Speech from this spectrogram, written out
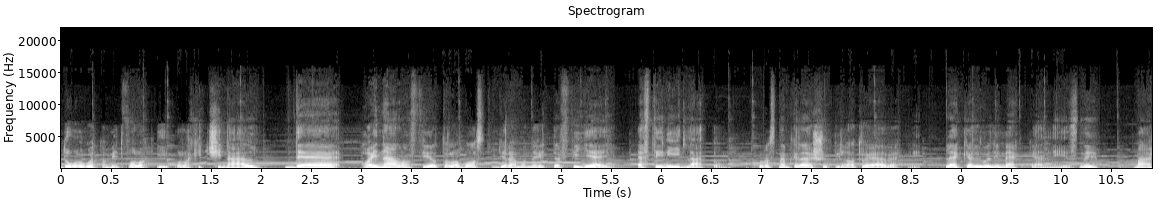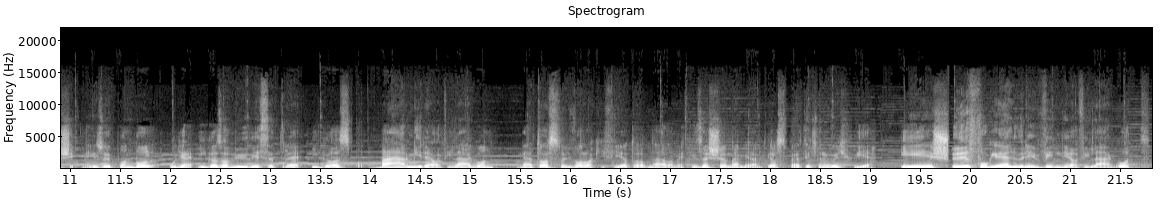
dolgot, amit valaki, valaki csinál, de ha egy nálam fiatalabb azt tudja rá mondani, hogy te figyelj, ezt én így látom, akkor azt nem kell első pillanatra elvetni. Le kell ülni, meg kell nézni, másik nézőpontból, ugyan igaz a művészetre, igaz bármire a világon, mert az, hogy valaki fiatalabb nálam egy tízesen, nem jelenti azt feltétlenül, hogy hülye. És ő fogja előrébb vinni a világot,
